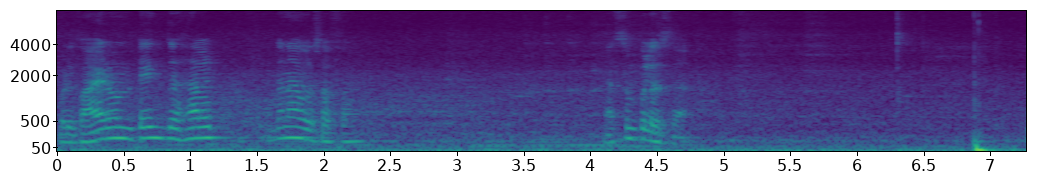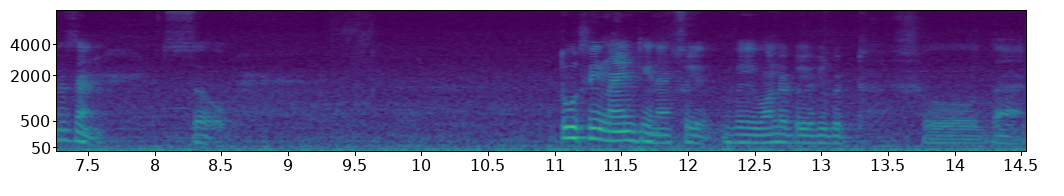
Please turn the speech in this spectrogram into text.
But if I don't take the help, then I will suffer. As simple as that. Listen, so two three nineteen actually we wanted to a little bit show that.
